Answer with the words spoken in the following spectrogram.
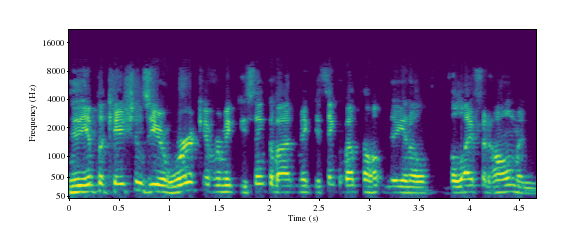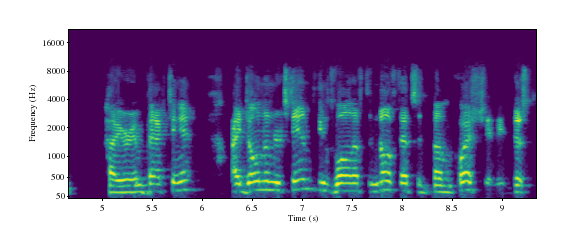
The implications of your work ever make you think about make you think about the you know the life at home and how you're impacting it? I don't understand things well enough to know if that's a dumb question. It just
